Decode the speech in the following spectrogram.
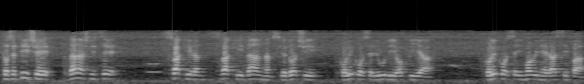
Što se tiče današnjice, svaki, nam, svaki dan nam svjedoči koliko se ljudi opija, koliko se imovine rasipa,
